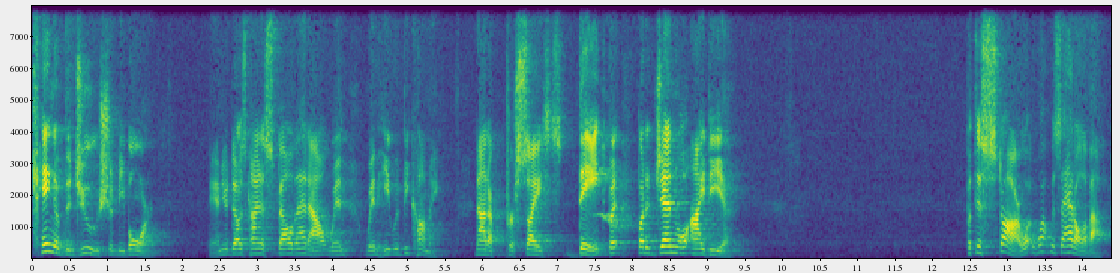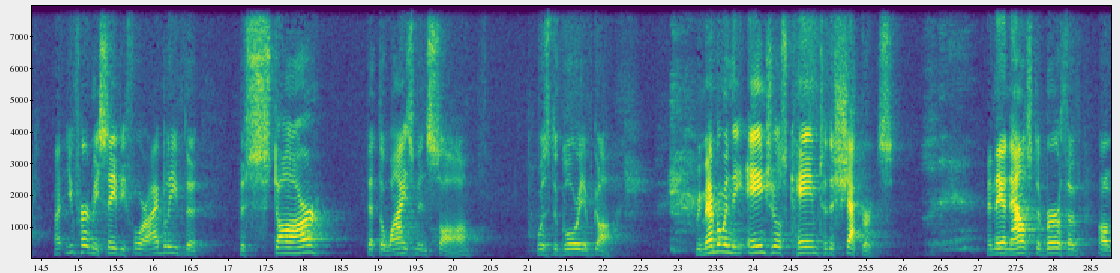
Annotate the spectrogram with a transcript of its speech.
king of the Jews should be born. Daniel does kind of spell that out when, when he would be coming. Not a precise date, but, but a general idea. But this star, what, what was that all about? Uh, you've heard me say before, I believe the, the star that the wise men saw was the glory of God. Remember when the angels came to the shepherds and they announced the birth of, of,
